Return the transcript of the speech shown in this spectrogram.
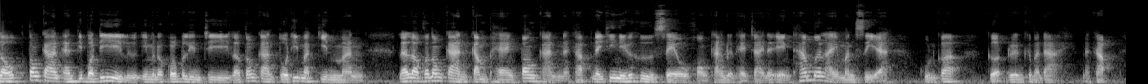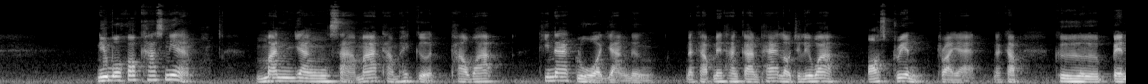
เราต้องการแอนติบอดีหรืออิมมูโนโกลบูลิน G เราต้องการตัวที่มากินมัน แล้วเราก็ต้องการกำแพงป้องกันนะครับ ในที่นี้ก็คือเซลล์ของทางเดินหายใจนั่นเอง ถ้าเมื่อไหร่มันเสีย คุณก็เกิดเรื่องขึ้นมาได้นะครับ นิวโมคอคัสเนี่ยมันยังสามารถทำให้เกิดภาวะที่น่ากลัวอย่างหนึ่งนะครับในทางการแพทย์เราจะเรียกว่า Austrian Triad นะครับคือเป็น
